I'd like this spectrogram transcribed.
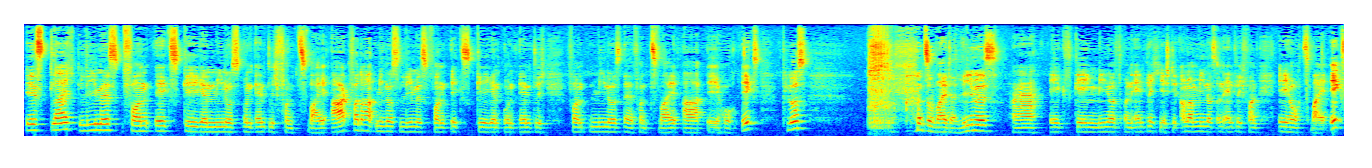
ist gleich Limes von x gegen minus unendlich von 2a Quadrat minus Limes von x gegen unendlich von minus äh, von 2a e hoch x plus und so weiter. Limes Ah, x gegen minus unendlich, hier steht auch noch minus unendlich von e hoch 2x.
